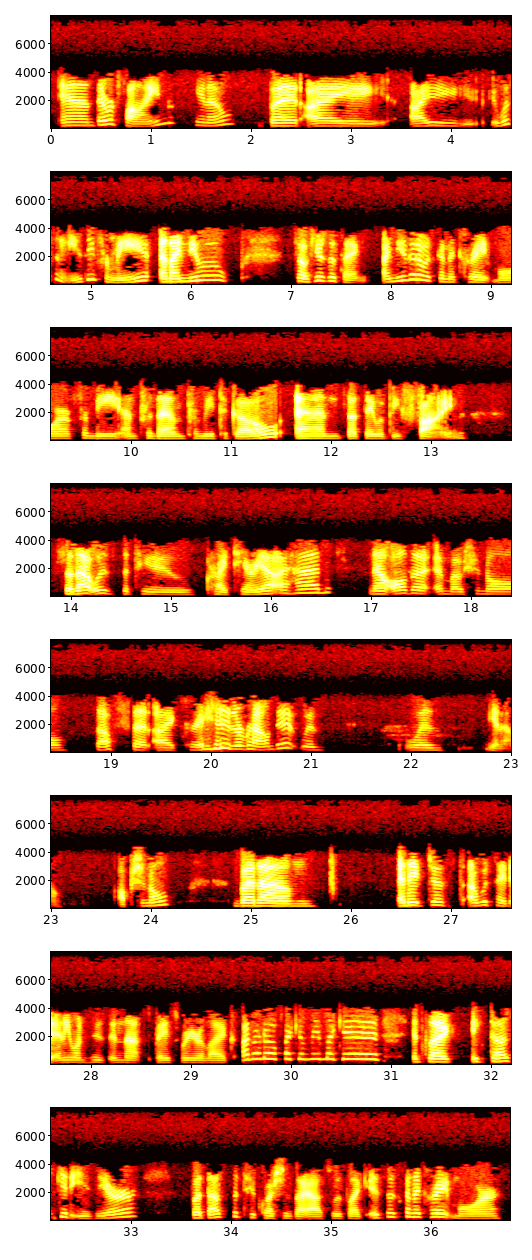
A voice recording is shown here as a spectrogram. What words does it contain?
and they were fine, you know. But I I it wasn't easy for me and I knew so here's the thing. I knew that it was going to create more for me and for them for me to go and that they would be fine. So that was the two criteria I had. Now all the emotional stuff that I created around it was was, you know, optional. But um and it just I would say to anyone who's in that space where you're like, I don't know if I can leave my kid it's like it does get easier. But that's the two questions I asked was like, is this gonna create more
